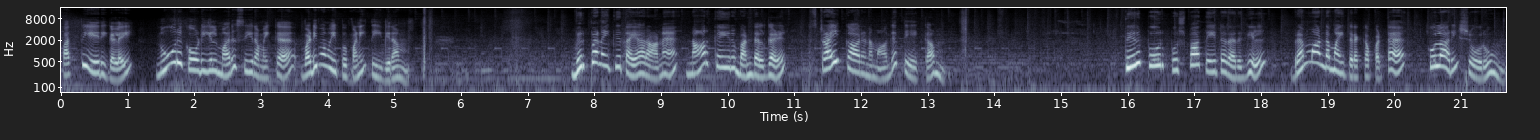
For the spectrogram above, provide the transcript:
பத்து ஏரிகளை நூறு கோடியில் மறுசீரமைக்க வடிவமைப்பு பணி தீவிரம். விற்பனைக்கு தயாரான நாற்கயிறு பண்டல்கள் ஸ்ட்ரைக் காரணமாக தேக்கம். திருப்பூர் புஷ்பா தேட்டர் அருகில் பிரம்மாண்டமாய் திறக்கப்பட்ட குலாரி ஷோரூம்.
